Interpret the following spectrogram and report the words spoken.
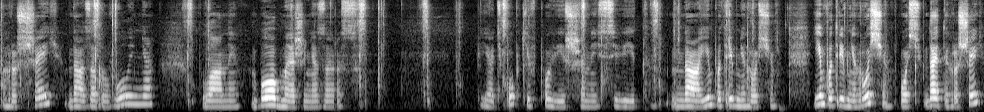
грошей, да, задоволення плани, бо обмеження зараз. П'ять кубків повішений світ. Да, їм потрібні гроші. Їм потрібні гроші. Ось, дайте грошей,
